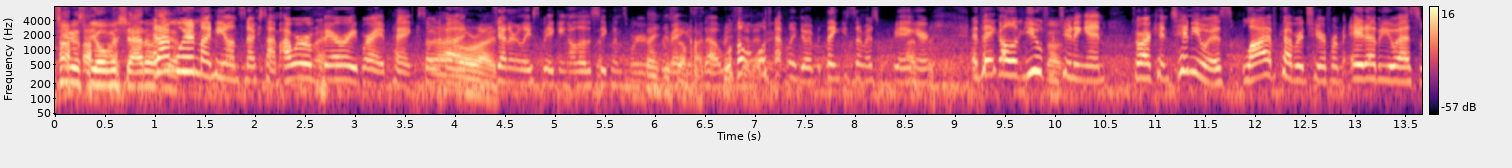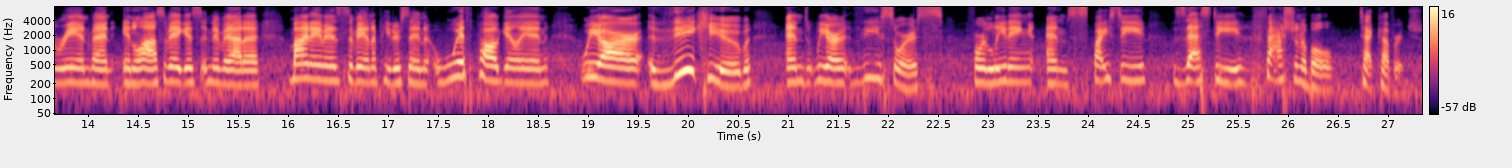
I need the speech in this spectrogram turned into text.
seriously overshadowed. And I'm wearing my neons next time. I wear a very bright pink, so uh, All right. generally speaking, although the sequins were Thank for you so Vegas, so we'll, Appreciate it. we'll definitely do it. But thank you so much for being I here. And thank all of you for tuning in to our continuous live coverage here from AWS reInvent in Las Vegas, in Nevada. My name is Savannah Peterson with Paul Gillen. We are theCUBE, and we are the source for leading and spicy, zesty, fashionable tech coverage.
